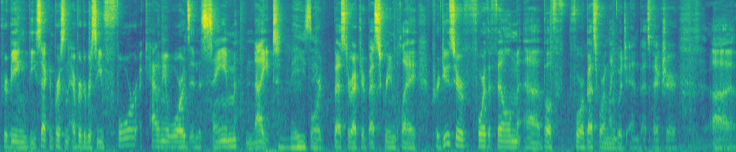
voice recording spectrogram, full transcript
for being the second person ever to receive four Academy Awards in the same night. Amazing. For Best Director, Best Screenplay, producer for the film, uh, both for Best Foreign Language and Best Picture. Uh,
